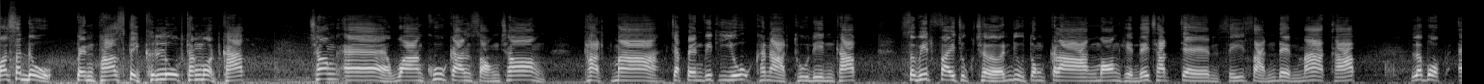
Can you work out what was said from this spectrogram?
วัสดุเป็นพลาสติกขึ้นรูปทั้งหมดครับ ช่องแอร์วางคู่กัน 2 ช่อง ถัดมาจะเป็นวิทยุขนาดทูดินครับ สวิตช์ไฟฉุกเฉินอยู่ตรงกลางมองเห็นได้ชัดเจน สีสันเด่นมากครับ ระบบแอ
